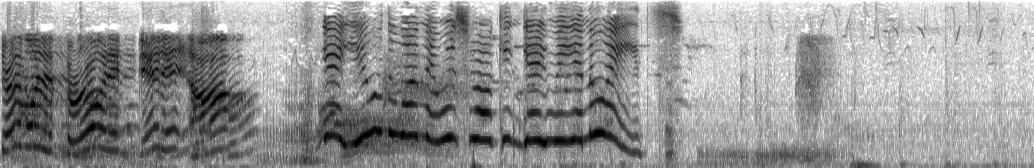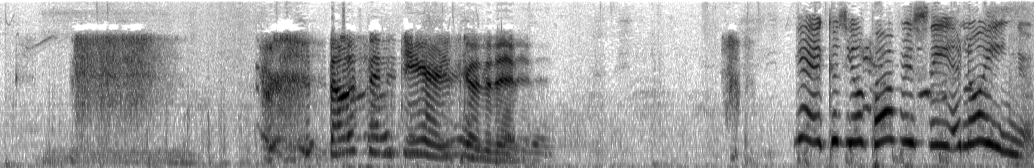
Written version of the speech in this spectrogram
You're the one that threw it and did it, huh? Yeah, you were the one that was fucking me annoyed. Those in tears because of this. Yeah, because you're purposely annoying.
